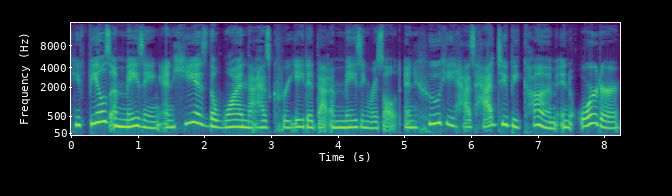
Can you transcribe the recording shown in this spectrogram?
He feels amazing, and he is the one that has created that amazing result. And who he has had to become in order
